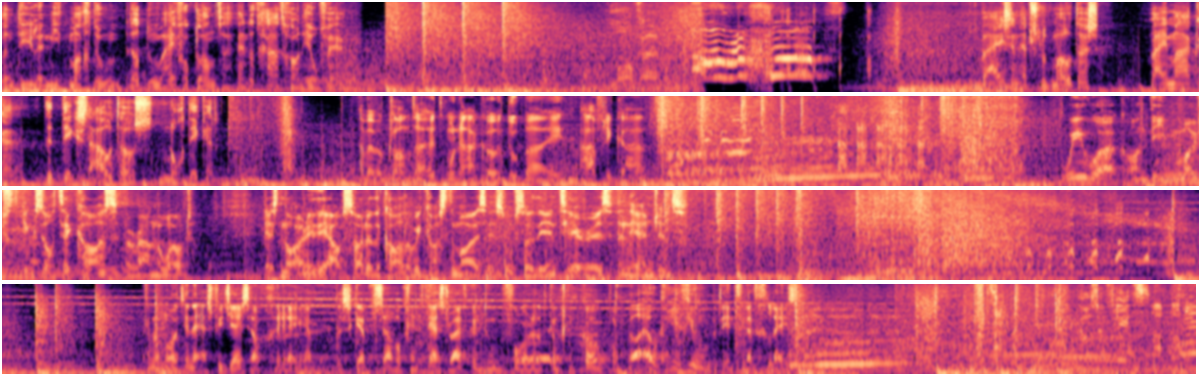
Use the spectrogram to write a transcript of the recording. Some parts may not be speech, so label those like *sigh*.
een dealer niet mag doen, dat doen wij voor klanten. En dat gaat gewoon heel ver. Morgen. Wij zijn Absolute Motors. Wij maken de dikste auto's nog dikker. we hebben klanten uit Monaco, Dubai, Afrika. *laughs* We work on the most exotic cars around the world. It's not only the outside of the car that we customize, it's also the interiors and the engines. Ik heb nog nooit in de SVJ zelf gereden. Dus ik heb zelf ook geen testdrive kunnen doen voordat ik hem ging kopen. Wel elke review op het internet gelezen.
